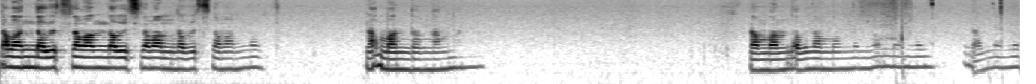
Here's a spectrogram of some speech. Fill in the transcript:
ナマンダブツナマンダブツナマンダブツナマンダブツナマンダブナマンナマンダブナマンダブナマンダブナマンダブ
